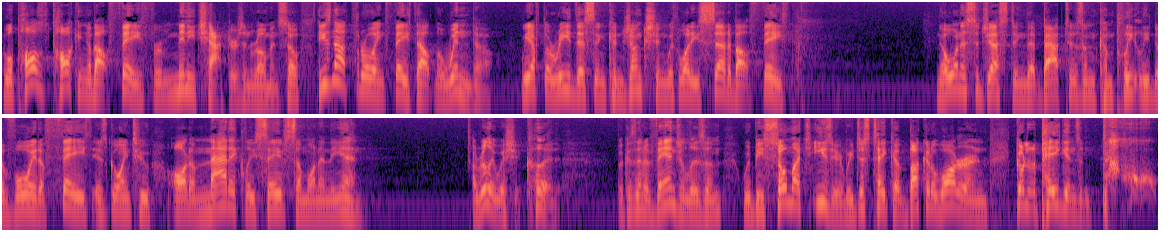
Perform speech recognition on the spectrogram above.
well, Paul's talking about faith for many chapters in Romans, so he's not throwing faith out the window. We have to read this in conjunction with what he said about faith. No one is suggesting that baptism completely devoid of faith is going to automatically save someone in the end. I really wish it could, because then evangelism would be so much easier. We just take a bucket of water and go to the pagans and pow,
